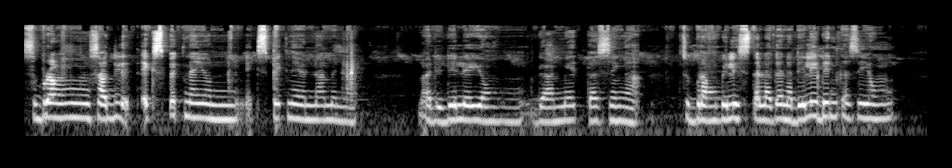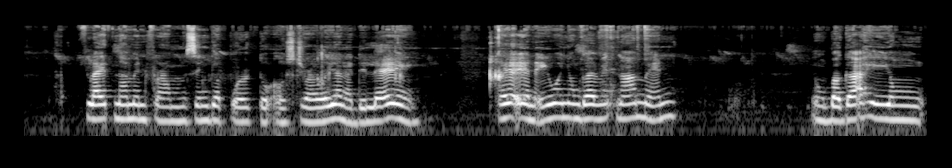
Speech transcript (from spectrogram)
sobrang saglit. Expect na yun expect na yun namin na madidelay yung gamit kasi nga sobrang bilis talaga. Na-delay din kasi yung flight namin from Singapore to Australia. Na-delay. Kaya yan, naiwan yung gamit namin. Yung bagahe, yung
